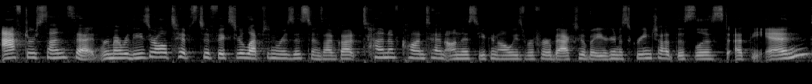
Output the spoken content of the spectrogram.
after sunset. Remember, these are all tips to fix your leptin resistance. I've got a ton of content on this. You can always refer back to it, but you're going to screenshot this list at the end.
